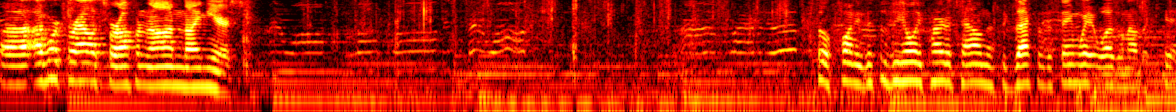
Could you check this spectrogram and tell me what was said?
Uh, I've worked for Alex for off and on nine years. So funny, this is the only part of town that's exactly the same way it was when I was a kid.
